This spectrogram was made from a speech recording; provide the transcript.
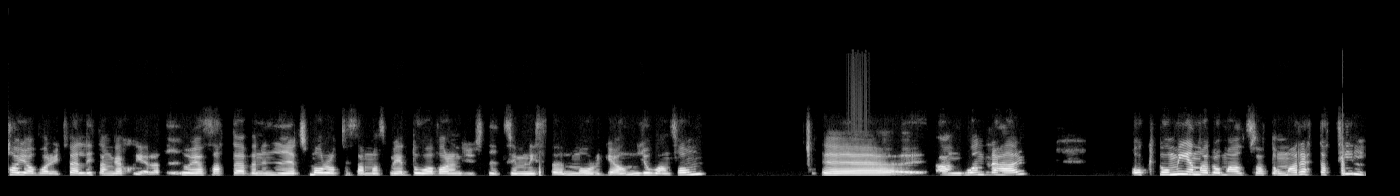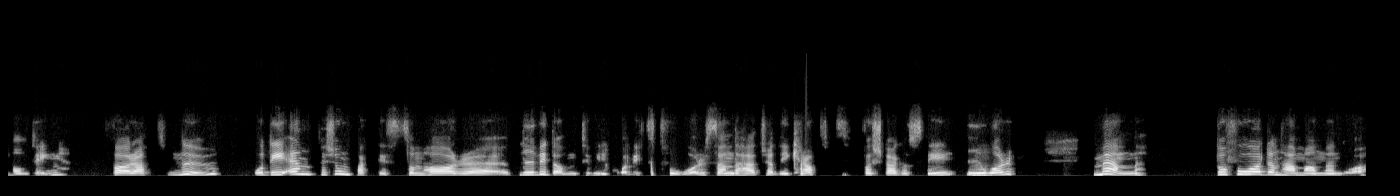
har jag varit väldigt engagerad i och jag satt även i Nyhetsmorgon tillsammans med dåvarande justitieministern Morgan Johansson eh, angående det här. Och då menar de alltså att de har rättat till någonting. För att nu, och det är en person faktiskt som har eh, blivit dömd till villkorligt två år sedan det här trädde i kraft 1 augusti i mm. år. Men då får den här mannen då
